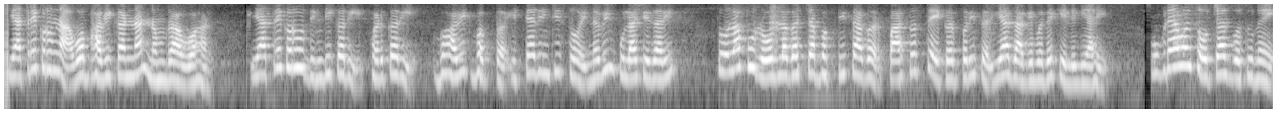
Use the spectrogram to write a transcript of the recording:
यात्रेकरूंना व भाविकांना नम्र आवाहन. यात्रेकरू दिंडीकरी फडकरी भाविक भक्त इत्यादींची सोय. नवीन पुलाशेजारी सोलापूर रोड लगतच्या भक्तिसागर पासष्ट एकर परिसर या जागेमध्ये केलेली आहे. उघड्यावर शौचास बसू नये.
